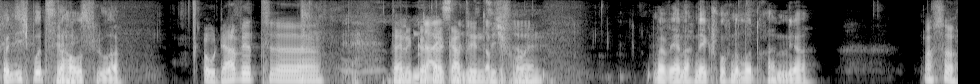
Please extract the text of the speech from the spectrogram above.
Und ich putze den Hausflur. Oh, da wird äh, deine Göttergattin sich freuen. Man wäre nach nächster Woche nochmal dran, ja. Ach so,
